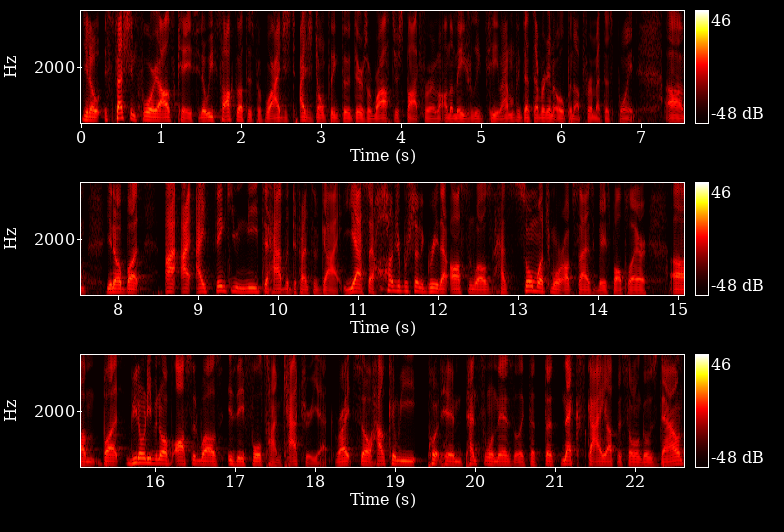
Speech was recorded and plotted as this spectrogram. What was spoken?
you know, especially in Florial's case, you know, we've talked about this before. I just, I just don't think that there's a roster spot for him on the major league team. I don't think that's ever going to open up for him at this point. Um, you know, but I, I, I think you need to have a defensive guy. Yes, I 100% agree that Austin Wells has so much more upside as a baseball player. Um, but we don't even know if Austin Wells is a full time catcher yet, right? So how can we put him, pencil him as like the, the next guy up if someone goes down?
